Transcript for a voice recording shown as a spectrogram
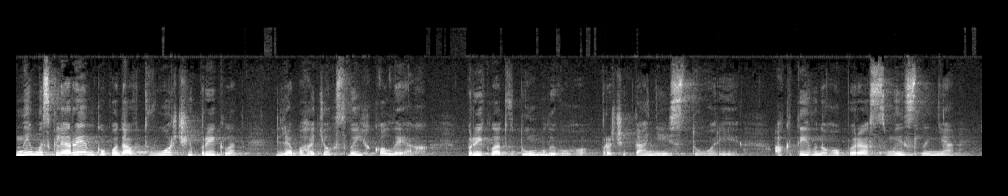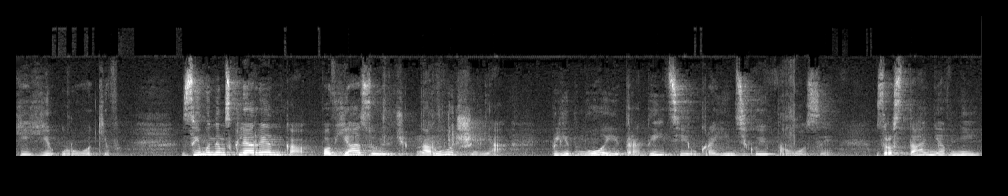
Ними Скляренко подав творчий приклад для багатьох своїх колег, приклад вдумливого прочитання історії, активного переосмислення її уроків. З іменем Скляренка пов'язують народження плідної традиції української прози, зростання в ній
